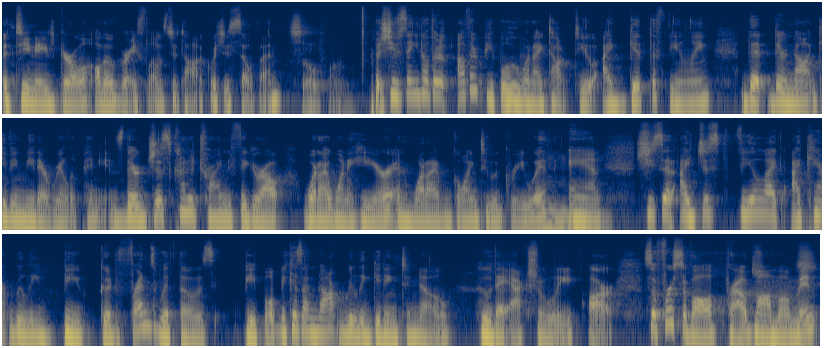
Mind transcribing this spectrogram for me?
a teenage girl, although Grace loves to talk, which is so fun. So fun. But she was saying, you know, there's other people who, when I talk to, I get the feeling that they're not giving me their real opinions. They're just kind of trying to figure out what I want to hear and what I'm going to agree with. Mm. And she said, I just feel like I can't really be good friends with those people because I'm not really getting to know who they actually are. So, first of all, proud mom Jeez. moment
